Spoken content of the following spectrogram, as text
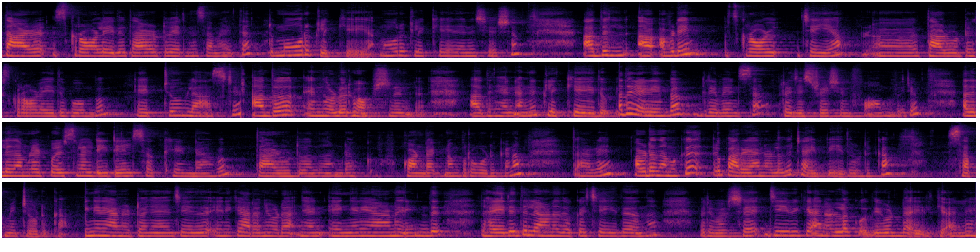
താഴെ സ്ക്രോൾ ചെയ്ത് താഴോട്ട് വരുന്ന സമയത്ത് മോർ ക്ലിക്ക് ചെയ്യുക. മോർ ക്ലിക്ക് ചെയ്തതിന് ശേഷം അതിൽ അവിടെയും സ്ക്രോൾ ചെയ്യാം താഴോട്ട് സ്ക്രോൾ ചെയ്ത് പോകുമ്പം ഏറ്റവും ലാസ്റ്റ് അത് എന്നുള്ളൊരു ഓപ്ഷൻ ഉണ്ട്. അത് ഞാൻ അങ്ങ് ക്ലിക്ക് ചെയ്തു. അത് കഴിയുമ്പം ഗ്രിവൻസ് രജിസ്ട്രേഷൻ ഫോം വരും. അതിൽ നമ്മുടെ പേഴ്സണൽ ഡീറ്റെയിൽസ് ഒക്കെ ഉണ്ടാകും. താഴോട്ട് വന്ന് നമ്മുടെ കോൺടാക്ട് നമ്പർ കൊടുക്കണം. താഴെ അവിടെ നമുക്ക് പറയാനുള്ളത് ടൈപ്പ് ചെയ്ത് കൊടുക്കാം. സബ്മിറ്റ് കൊടുക്കാം. ഇങ്ങനെയാണ് കേട്ടോ ഞാൻ ചെയ്തത്. എനിക്ക് അറിഞ്ഞുകൂടാ ഞാൻ എങ്ങനെയാണ് എന്ത് ധൈര്യത്തിലാണ് ഇതൊക്കെ ചെയ്തതെന്ന്. ഒരു പക്ഷേ ജീവിക്കാനുള്ള കൊതി കൊണ്ടായിരിക്കാം അല്ലേ?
